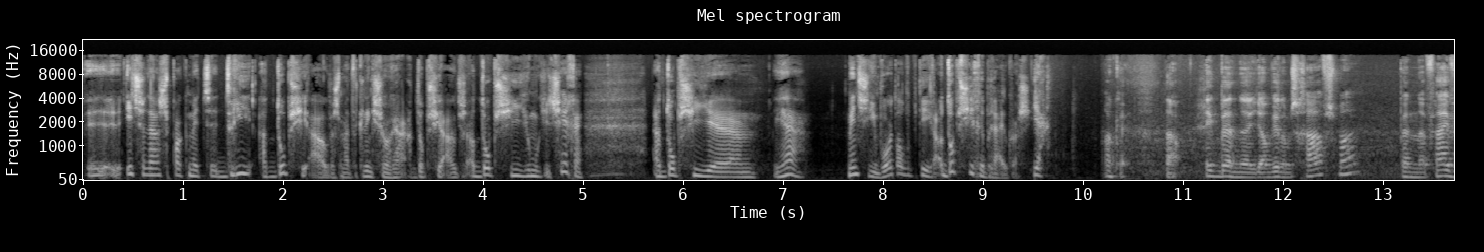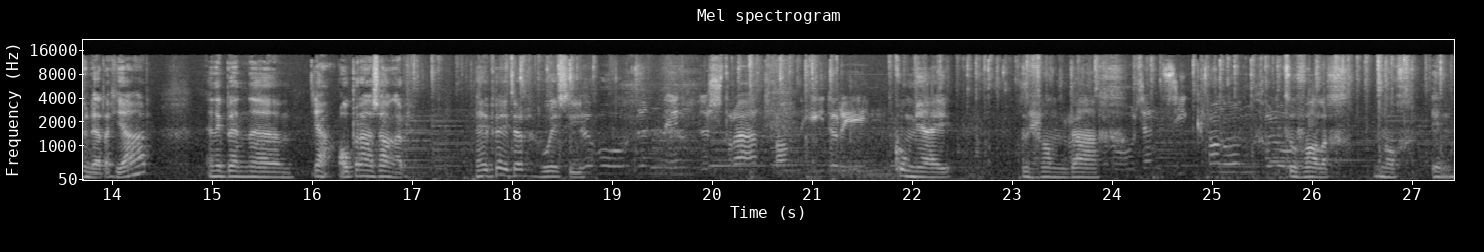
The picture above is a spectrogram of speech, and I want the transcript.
eh, Itzada sprak met drie adoptieouders. Maar dat klinkt zo raar, adoptieouders. Adoptie, hoe moet je het zeggen? Adoptie, eh, ja... Mensen die een woord adopteren. Adoptiegebruikers, ja. Oké, nou, ik ben Jan-Willem Schaafsma. Ik ben eh, 35 jaar. En ik ben, eh, ja, operazanger. Hey Peter, hoe is ie? in de straat van iedereen. Kom jij vandaag toevallig nog in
